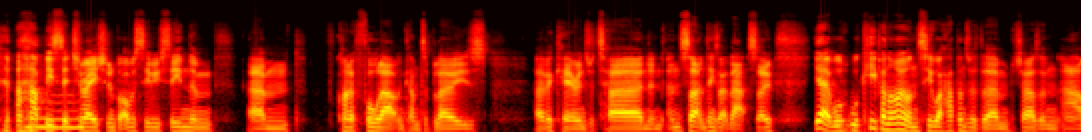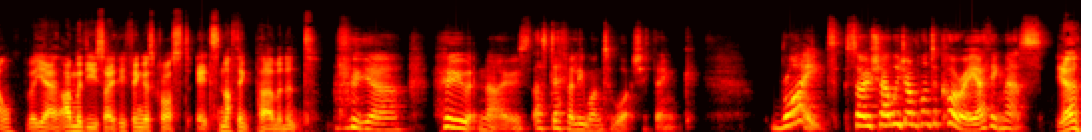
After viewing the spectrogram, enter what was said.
a happy situation. But obviously, we've seen them um, kind of fall out and come to blows over Kieran's return and, and certain things like that. So yeah, we'll we'll keep an eye on see what happens with um, Chas and Al. But yeah, I'm with you, Sophie. Fingers crossed. It's nothing permanent. yeah. Who knows? That's definitely one to watch. I think. Right. So, shall we jump onto Corrie? I think that's Yeah,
